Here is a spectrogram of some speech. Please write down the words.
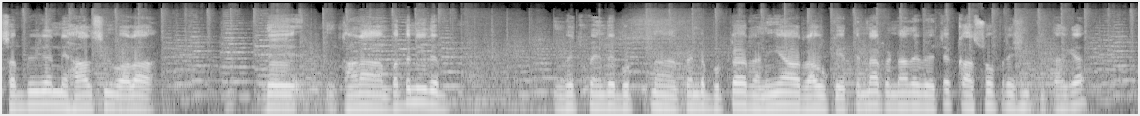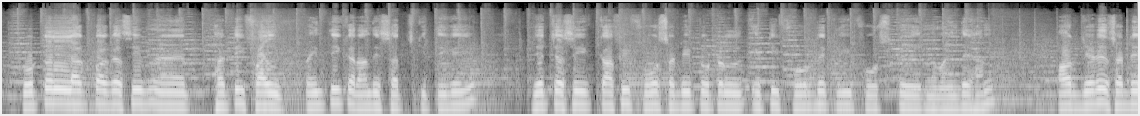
ਸਬ ਡਿਵੀਜ਼ਨ ਨਿਹਾਲ ਸਿੰਘ ਵਾਲਾ ਦੇ ਥਾਣਾ ਬੱਧਨੀ ਦੇ ਵਿੱਚ ਪੈਂਦੇ ਬੁੱਟ- ਪਿੰਡ ਬੁੱਟਾ ਰਣੀਆਂ ਔਰ ਰਾਊਕੇ ਤਿੰਨਾਂ ਪਿੰਡਾਂ ਦੇ ਵਿੱਚ ਕਾਸੋ ਆਪਰੇਸ਼ਨ ਕੀਤਾ ਗਿਆ। ਟੋਟਲ ਲਗਭਗ ਅਸੀਂ ਅਹ, 35 35 ਘਰਾਂ ਦੀ ਸਰਚ ਕੀਤੀ ਗਈ ਹੈ ਜਿਸ 'ਚ ਅਸੀਂ ਕਾਫੀ ਫੋਰਸ ਸਾਡੀ ਟੋਟਲ 84 ਦੇ ਕਰੀਬ ਫੋਰਸ ਦੇ ਨੁਮਾਇੰਦੇ ਹਨ। ਔਰ ਜਿਹੜੇ ਸਾਡੇ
